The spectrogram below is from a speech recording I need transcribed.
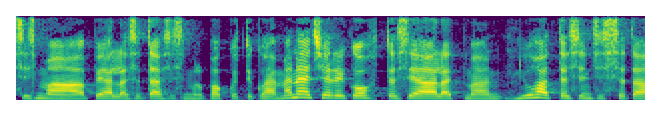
siis ma peale seda, siis mul pakuti kohe mänedžeri kohta seal, et ma juhatasin siis seda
